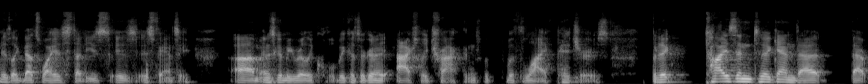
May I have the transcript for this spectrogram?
Is like that's why his studies is is fancy. Um, and it's gonna be really cool because they're gonna actually track things with with live pictures. But it ties into again that that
